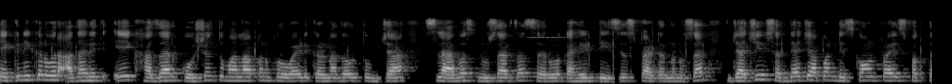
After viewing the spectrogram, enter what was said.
टेक्निकलवर आधारित एक हजार क्वेश्चन तुम्हाला आपण प्रोव्हाइड करणार आहोत. तुमच्या स्लॅबसनुसारचा सर्व काही टी सी एस पॅटर्ननुसार ज्याची सध्याची आपण डिस्काउंट प्राईस फक्त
